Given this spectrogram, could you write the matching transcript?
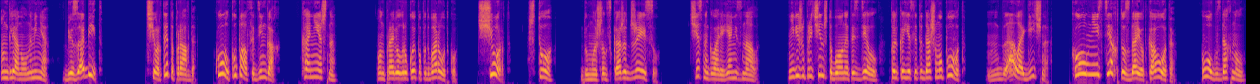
Он глянул на меня. «Без обид». «Черт, это правда. Коул купался в деньгах». «Конечно». Он провел рукой по подбородку. «Черт!» «Что?» «Думаешь, он скажет Джейсу?» Честно говоря, я не знала. Не вижу причин, чтобы он это сделал, только если ты дашь ему повод. Да, логично. Коул не из тех, кто сдает кого-то. Уолк вздохнул.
